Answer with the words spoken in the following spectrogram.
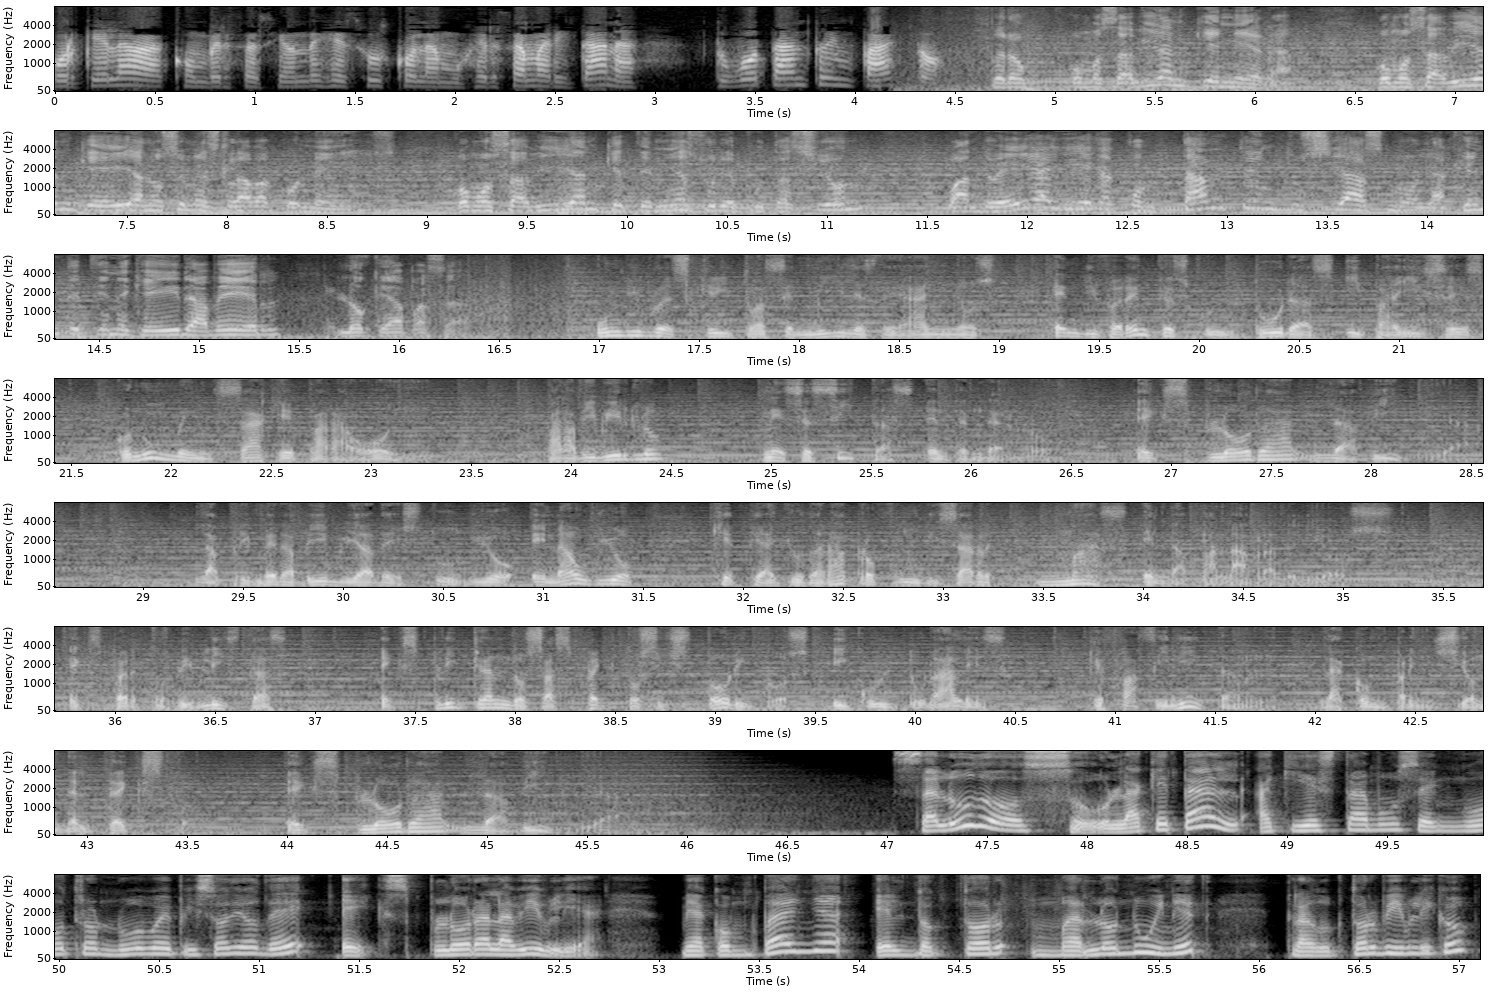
por qué la conversación de Jesús con la mujer samaritana tuvo tanto impacto. Pero como sabían quién era, como sabían que ella no se mezclaba con ellos, como sabían que tenía su reputación, cuando ella llega con tanto entusiasmo, la gente tiene que ir a ver lo que ha pasado. Un libro escrito hace miles de años en diferentes culturas y países con un mensaje para hoy. Para vivirlo, necesitas entenderlo. Explora la Biblia. La primera Biblia de estudio en audio que te ayudará a profundizar más en la palabra de Dios. Expertos biblistas explican los aspectos históricos y culturales que facilitan la comprensión del texto. Explora la Biblia. Saludos, hola, ¿qué tal? Aquí estamos en otro nuevo episodio de Explora la Biblia. Me acompaña el doctor Marlon Nuinet, traductor bíblico,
